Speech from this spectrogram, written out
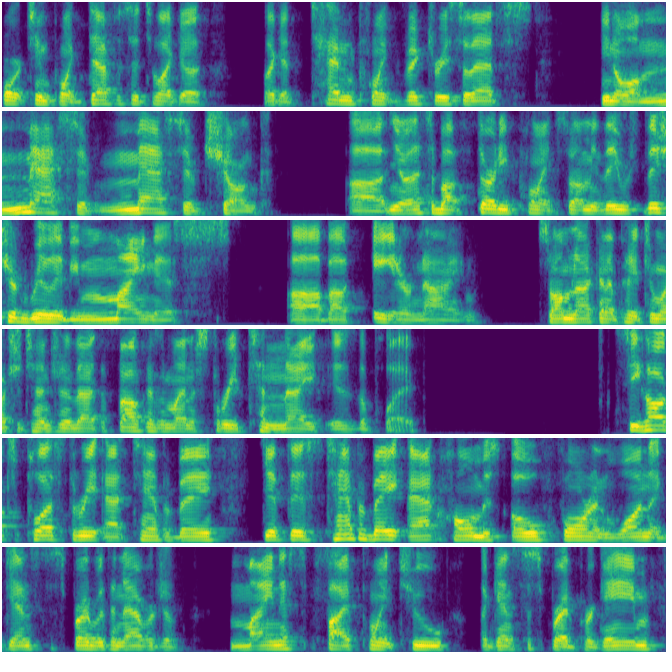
14 point deficit to like a like a 10 point victory. So that's, you know, a massive, massive chunk. Uh, you know, that's about 30 points. So I mean, they they should really be minus uh, about eight or nine. So I'm not going to pay too much attention to that. The Falcons minus three tonight is the play. Seahawks plus three at Tampa Bay. Get this Tampa Bay at home is 0 4 and 1 against the spread with an average of minus 5.2 against the spread per game.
